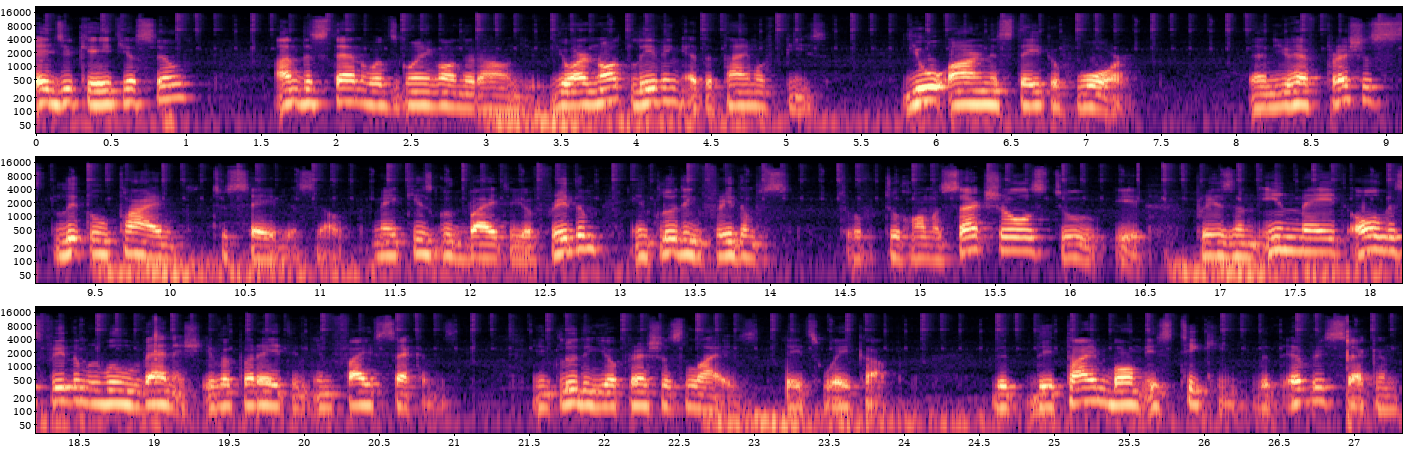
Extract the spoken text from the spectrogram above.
Educate yourself, understand what's going on around you. You are not living at a time of peace. You are in a state of war. And you have precious little time to save yourself. Make kiss goodbye to your freedom, including freedoms to, to homosexuals, to uh, prison inmate. All this freedom will vanish, evaporate in, in five seconds, including your precious lives. It's wake up. The, the time bomb is ticking. With every second,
